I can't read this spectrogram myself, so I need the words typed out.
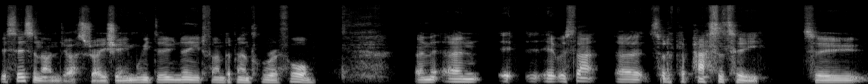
This is an unjust regime. We do need fundamental reform. And, and it, it was that uh, sort of capacity to,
